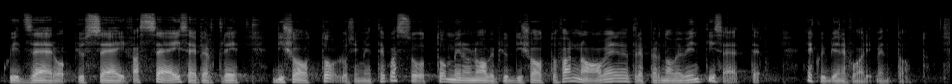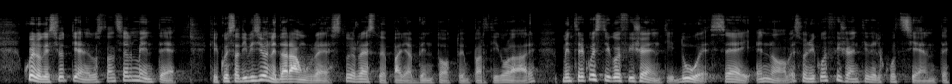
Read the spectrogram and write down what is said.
qui 0 più 6 fa 6, 6 per 3 18, lo si mette qua sotto, meno 9 più 18 fa 9, 3 per 9 27 e qui viene fuori 28. Quello che si ottiene sostanzialmente è che questa divisione darà un resto, il resto è pari a 28 in particolare, mentre questi coefficienti 2, 6 e 9 sono i coefficienti del quoziente,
